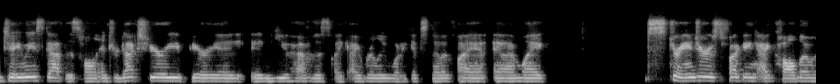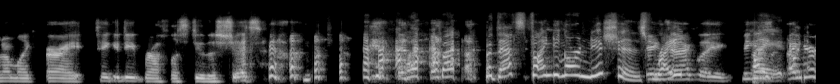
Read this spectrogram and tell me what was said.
Jaymi's got this whole introductory period and you have this like I really want to get to know the client and I'm like strangers fucking I call them and I'm like all right take a deep breath let's do this shit but, but, but that's finding our niches, right? exactly because Right. I,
